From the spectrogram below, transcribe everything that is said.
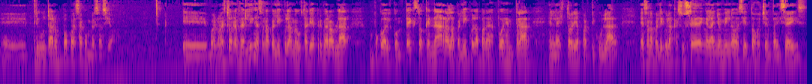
eh, tributar un poco a esa conversación. Eh, bueno, esto no es Berlín, es una película, me gustaría primero hablar un poco del contexto que narra la película para después entrar en la historia particular. Es una película que sucede en el año 1986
